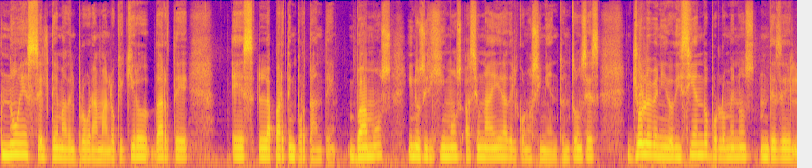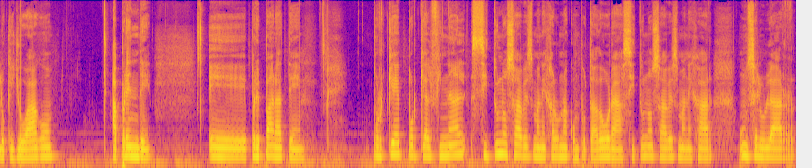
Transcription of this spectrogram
no es el tema del programa. Lo que quiero darte es la parte importante. Vamos y nos dirigimos hacia una era del conocimiento. Entonces, yo lo he venido diciendo, por lo menos desde lo que yo hago, aprende, eh, prepárate, ¿Por qué? Porque al final, si tú no sabes manejar una computadora, si tú no sabes manejar un celular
